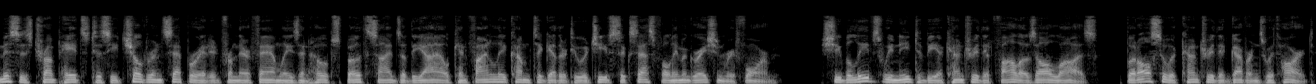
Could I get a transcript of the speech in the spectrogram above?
Mrs. Trump hates to see children separated from their families and hopes both sides of the aisle can finally come together to achieve successful immigration reform. She believes we need to be a country that follows all laws, but also a country that governs with heart.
